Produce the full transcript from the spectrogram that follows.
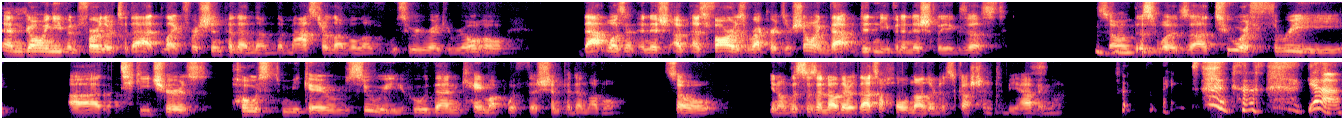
and going even further to that like for shinpiden the, the master level of usui reiki ryoho that wasn't initial as far as records are showing that didn't even initially exist so mm-hmm. this was uh, two or three uh, teachers post Mikao Usui who then came up with the Shinpiden level. So, you know, this is another, that's a whole nother discussion to be having right. yeah,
